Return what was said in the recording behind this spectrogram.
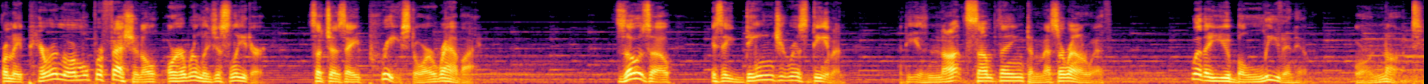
from a paranormal professional or a religious leader, such as a priest or a rabbi. Zozo is a dangerous demon, and he is not something to mess around with, whether you believe in him or not.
